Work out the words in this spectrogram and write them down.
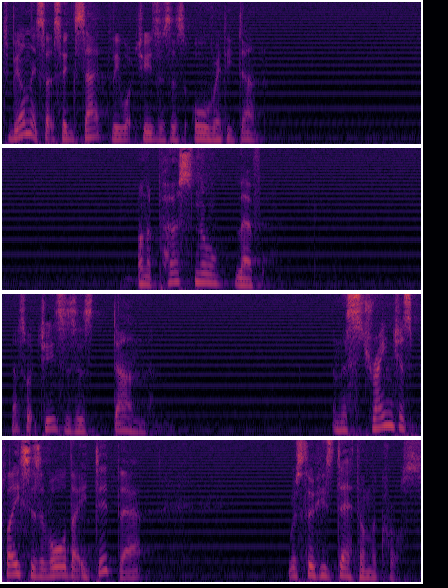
To be honest, that's exactly what Jesus has already done. On a personal level, that's what Jesus has done. And the strangest places of all that he did that was through his death on the cross.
